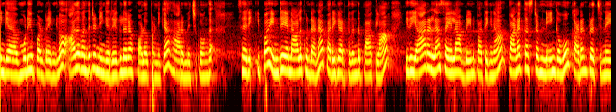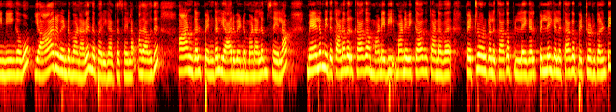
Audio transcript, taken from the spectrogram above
நீங்கள் முடிவு பண்ணுறீங்களோ அதை வந்துட்டு நீங்கள் ரெகுலராக ஃபாலோ பண்ணிக்க ஆரம்பிச்சுக்கோங்க. சரி இப்போ இன்றைய நாளுக்கு உண்டான பரிகாரத்தை வந்து பார்க்கலாம். இது யாரெல்லாம் செய்யலாம் அப்படின்னு பார்த்தீங்கன்னா பண கஷ்டம் நீங்கவும் கடன் பிரச்சனை நீங்கவும் யார் வேண்டுமானாலும் இந்த பரிகாரத்தை செய்யலாம். அதாவது ஆண்கள் பெண்கள் யார் வேண்டுமானாலும் செய்யலாம். மேலும் இது கணவருக்காக மனைவி மனைவிக்காக கணவர் பெற்றோர்களுக்காக பிள்ளைகள் பிள்ளைகளுக்காக பெற்றோர்கள்ன்ட்டு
